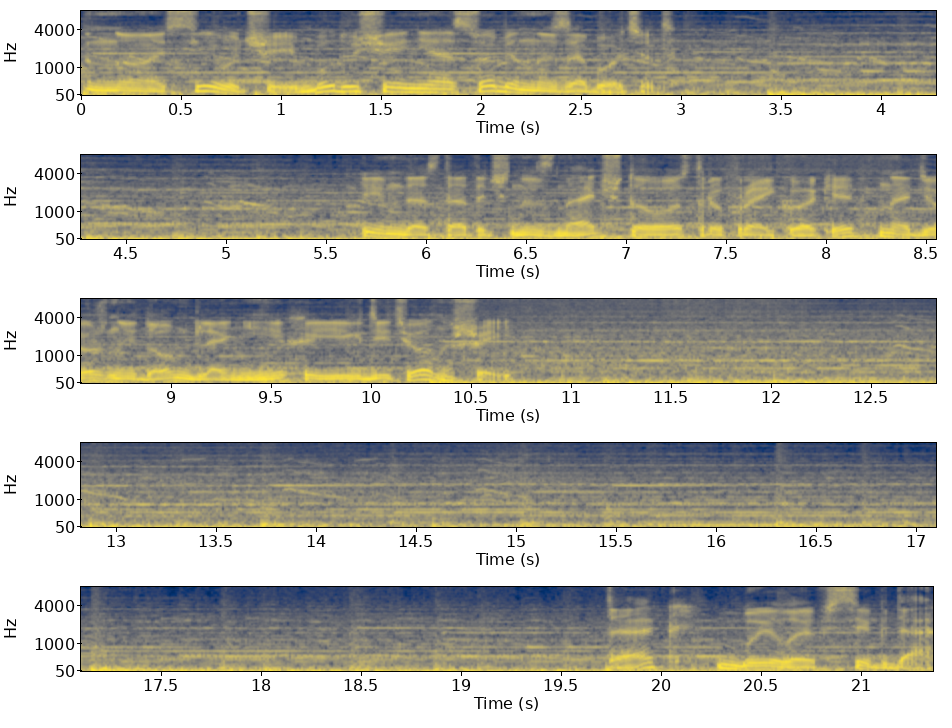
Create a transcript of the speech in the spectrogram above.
Но Сиучей будущее не особенно заботит. Им достаточно знать, что остров Райкоки — надежный дом для них и их детенышей — Так было всегда.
